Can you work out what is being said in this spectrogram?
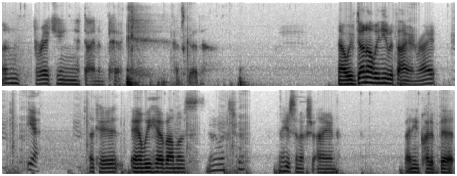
Unbreaking diamond pick. That's good. Now we've done all we need with iron, right? Yeah. Okay, and we have almost no extra. No, here's some extra iron. But I need quite a bit.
